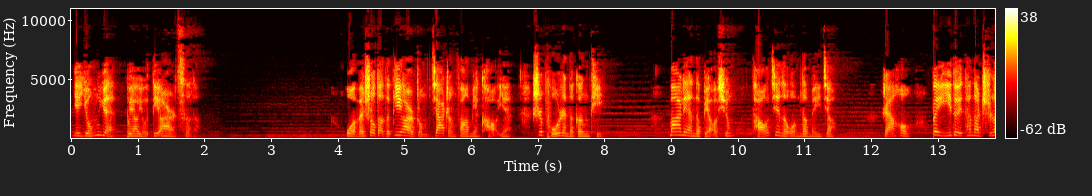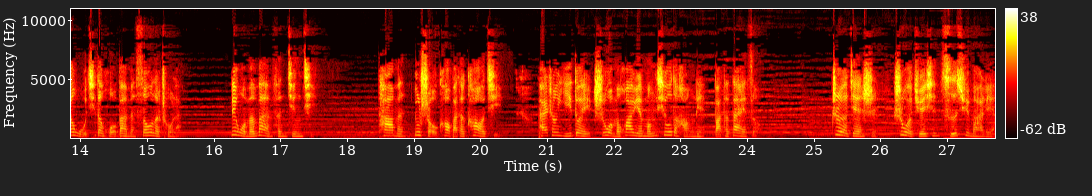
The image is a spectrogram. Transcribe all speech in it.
也永远不要有第二次了。我们受到的第二种家政方面考验是仆人的更替。玛丽安的表兄逃进了我们的煤窖。然后被一队他那持了武器的伙伴们搜了出来，令我们万分惊奇。他们用手铐把他铐起，排成一队，使我们花园蒙羞的行列，把他带走。这件事使我决心辞去马脸。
